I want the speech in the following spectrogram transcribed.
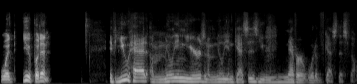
would you put in? if you had a million years and a million guesses, you never would have guessed this film.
